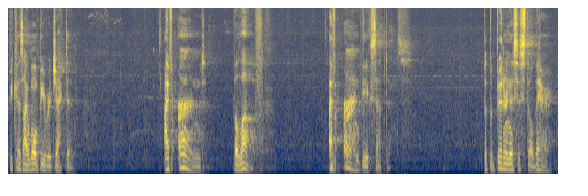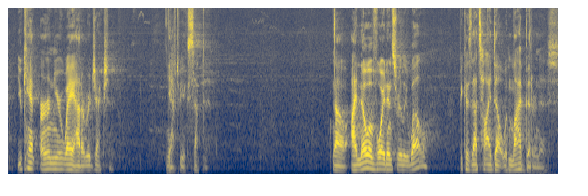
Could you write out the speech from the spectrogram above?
because I won't be rejected. I've earned the love, I've earned the acceptance but the bitterness is still there. You can't earn your way out of rejection. You have to be accepted. Now, I know avoidance really well because that's how I dealt with my bitterness.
